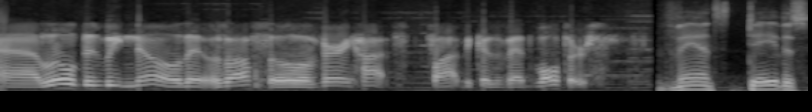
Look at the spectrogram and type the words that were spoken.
Uh, little did we know that it was also a very hot spot because of Ed Walters. Vance Davis,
